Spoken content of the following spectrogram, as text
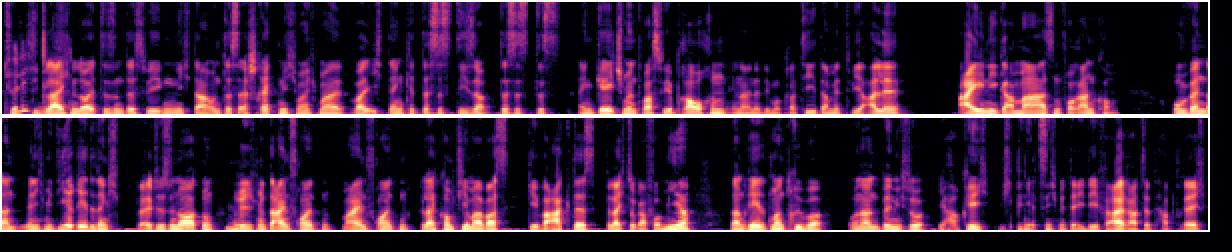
Natürlich Die nicht. gleichen Leute sind deswegen nicht da und das erschreckt mich manchmal, weil ich denke, das ist dieser, das ist das Engagement, was wir brauchen in einer Demokratie, damit wir alle einigermaßen vorankommen. Und wenn dann, wenn ich mit dir rede, denke ich, Welt ist in Ordnung. Dann rede ich mit deinen Freunden, meinen Freunden, vielleicht kommt hier mal was Gewagtes, vielleicht sogar von mir. Dann redet man drüber und dann bin ich so, ja, okay, ich, ich bin jetzt nicht mit der Idee verheiratet, habt recht,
